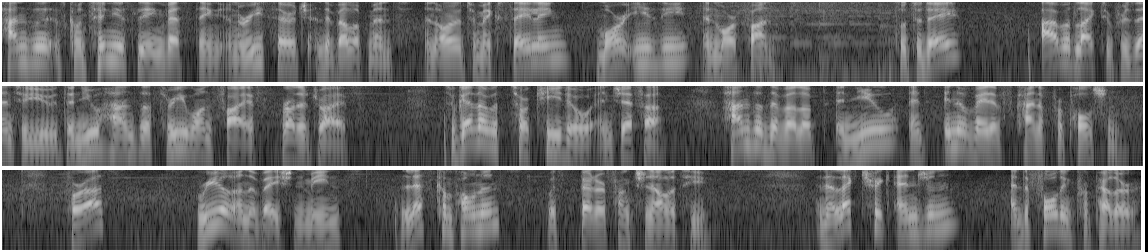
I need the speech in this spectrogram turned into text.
Hanse is continuously investing in research and development in order to make sailing more easy and more fun. So today, I would like to present to you the new Hanse 315 rudder drive. Together with Torqeedo and Jefa, Hanse developed a new and innovative kind of propulsion. For us, real innovation means less components with better functionality. An electric engine and a folding propeller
